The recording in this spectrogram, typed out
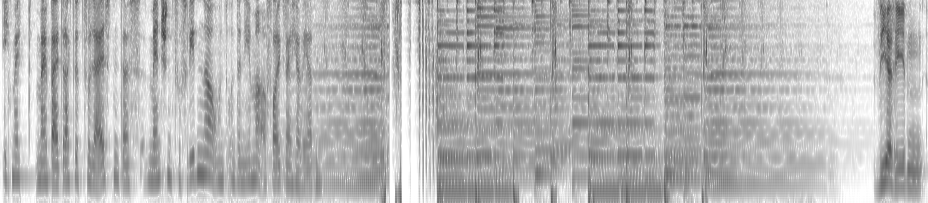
Ich möchte meinen Beitrag dazu leisten, dass Menschen zufriedener und Unternehmer erfolgreicher werden. Wir reden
